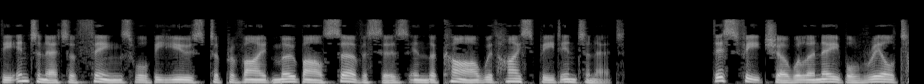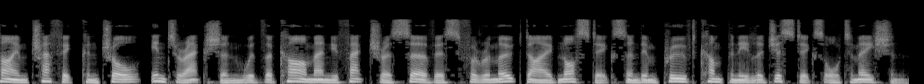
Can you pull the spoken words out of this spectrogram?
The Internet of Things will be used to provide mobile services in the car with high-speed internet. This feature will enable real-time traffic control, interaction with the car manufacturer service for remote diagnostics and improved company logistics automation.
